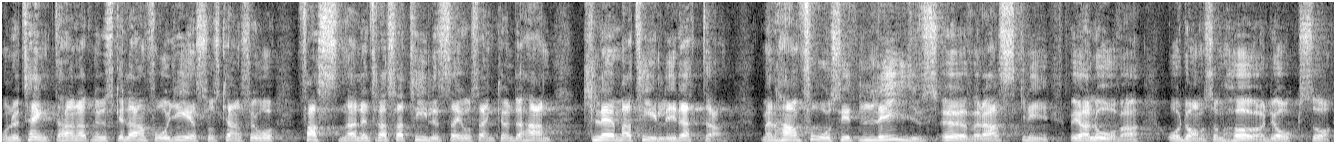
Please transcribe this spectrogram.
Och nu tänkte han att nu skulle han få Jesus kanske att fastna eller trassla till sig och sen kunde han klämma till i detta. Men han får sitt livs överraskning, vill jag lova, och de som hörde också.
